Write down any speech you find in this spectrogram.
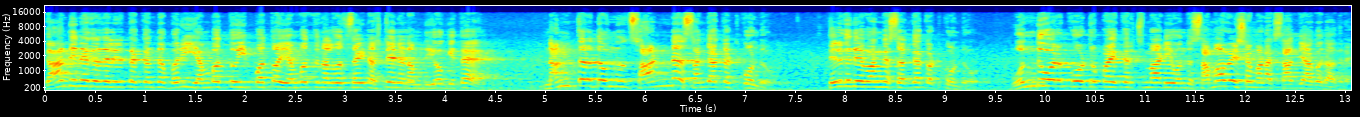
ಗಾಂಧಿನಗರದಲ್ಲಿರ್ತಕ್ಕಂಥ ಬರೀ ಎಂಬತ್ತು, ಇಪ್ಪತ್ತೋ ಎಂಬತ್ತು ನಲ್ವತ್ತು ಸೈಟ್ ಅಷ್ಟೇ ನಮ್ಮದು ಯೋಗ್ಯತೆ. ನಂತರದ ಒಂದು ಸಣ್ಣ ಸಂಘ ಕಟ್ಕೊಂಡು, ತೆಲುಗು ದೇವಾಂಗ ಸಂಘ ಕಟ್ಕೊಂಡು ಒಂದೂವರೆ ಕೋಟಿ ರೂಪಾಯಿ ಖರ್ಚು ಮಾಡಿ ಒಂದು ಸಮಾವೇಶ ಮಾಡೋಕ್ಕೆ ಸಾಧ್ಯ ಆಗೋದಾದರೆ,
